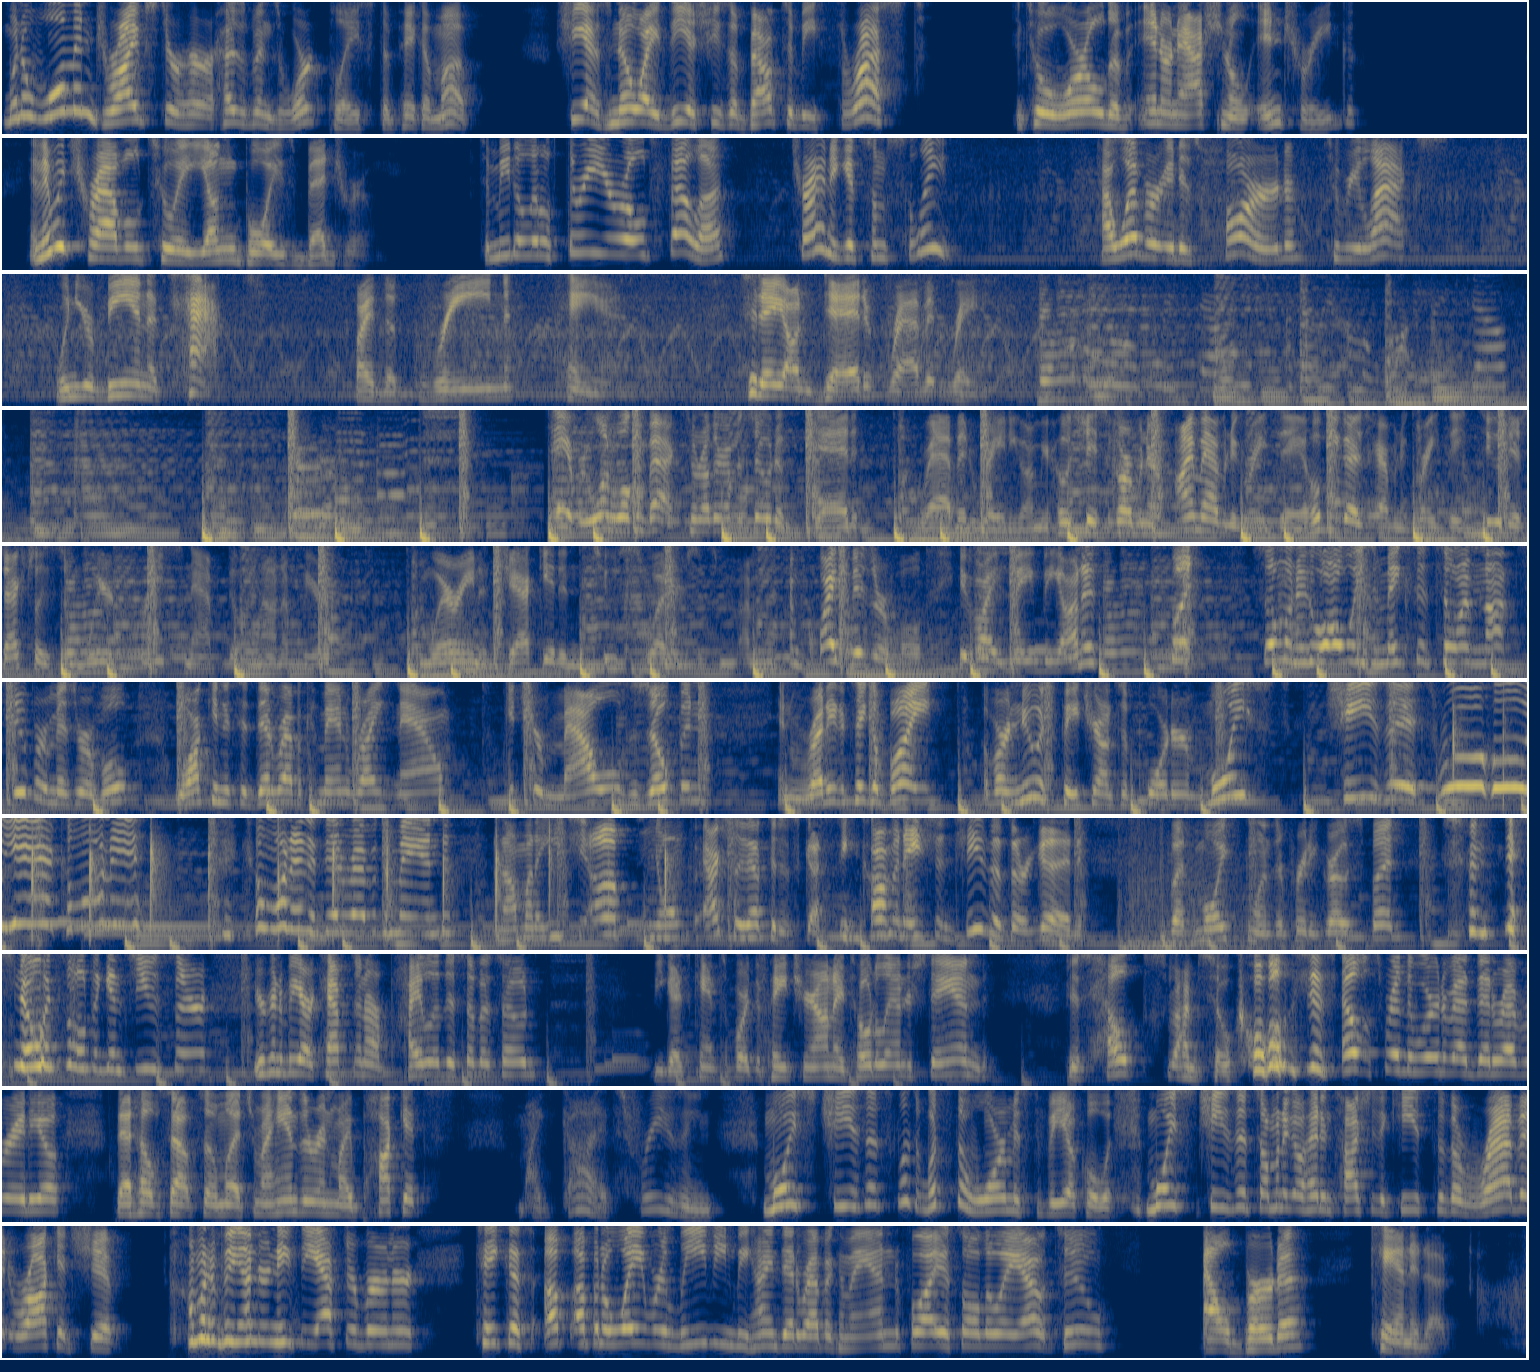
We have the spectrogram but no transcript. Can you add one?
When a woman drives to her husband's workplace to pick him up, she has no idea she's about to be thrust into a world of international intrigue. And then we travel to a young boy's bedroom to meet a little three year old fella trying to get some sleep. However, it is hard to relax when you're being attacked by the green hand. Today on Dead Rabbit Radio. Hey everyone, welcome back to another episode of Dead Rabbit Radio. I'm your host, Jason Carpenter. I'm having a great day. I hope you guys are having a great day too. There's actually some weird free snap going on up here. I'm wearing a jacket and two sweaters. I'm, I'm quite miserable, if I may be honest. But someone who always makes it so I'm not super miserable, walking into Dead Rabbit Command right now. Get your mouths open and ready to take a bite of our newest Patreon supporter, Moist Cheez Its. Woohoo! Yeah, come on in. Come on in to Dead Rabbit Command, and I'm gonna eat you up. Actually, that's a disgusting combination. Cheez Its are good, but moist ones are pretty gross. But there's no insult against you, sir. You're gonna be our captain, our pilot this episode. You guys can't support the Patreon, I totally understand. Just helps. I'm so cold. Just help spread the word about Dead Rabbit Radio. That helps out so much. My hands are in my pockets. My God, it's freezing. Moist Cheez Its. What's the warmest vehicle? Moist Cheez Its. I'm going to go ahead and toss you the keys to the Rabbit rocket ship. I'm going to be underneath the afterburner. Take us up, up, and away. We're leaving behind Dead Rabbit Command. Fly us all the way out to Alberta, Canada.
